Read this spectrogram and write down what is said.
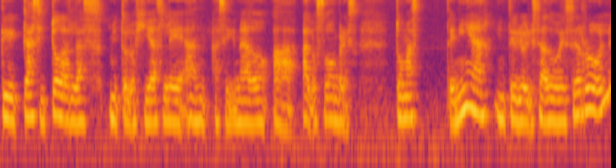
que casi todas las mitologías le han asignado a, a los hombres. Thomas tenía interiorizado ese rol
